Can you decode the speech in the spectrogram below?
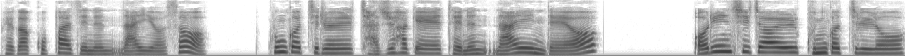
배가 고파지는 나이여서 군것질을 자주 하게 되는 나이인데요. 어린 시절 군것질로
